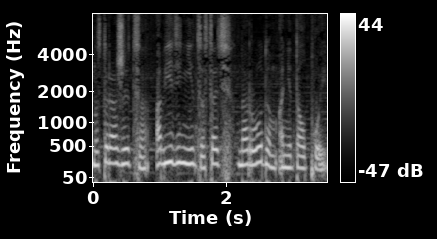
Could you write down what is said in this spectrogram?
насторожиться, объединиться, стать народом, а не толпой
